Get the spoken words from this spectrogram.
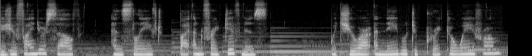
Do you find yourself enslaved by unforgiveness, which you are unable to break away from?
